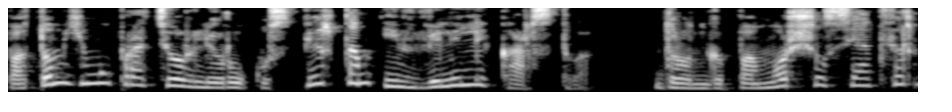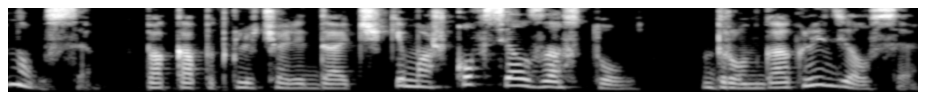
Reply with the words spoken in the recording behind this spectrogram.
Потом ему протерли руку спиртом и ввели лекарство. Дронго поморщился и отвернулся. Пока подключали датчики, Машков сел за стол. Дронго огляделся.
